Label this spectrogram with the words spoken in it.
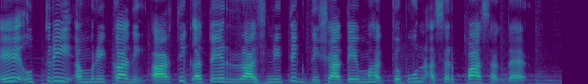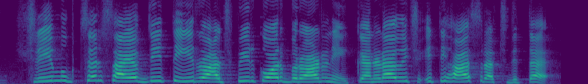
ਇਹ ਉੱਤਰੀ ਅਮਰੀਕਾ ਦੀ ਆਰਥਿਕ ਅਤੇ ਰਾਜਨੀਤਿਕ ਦਿਸ਼ਾ ਤੇ ਮਹੱਤਵਪੂਰਨ ਅਸਰ ਪਾ ਸਕਦਾ ਹੈ। ਸ਼੍ਰੀ ਮੁਕਤਸਰ ਸਾਹਿਬ ਦੀ ਧੀ ਰਾਜਪੀਰ ਕੌਰ ਬਰਾੜ ਨੇ ਕੈਨੇਡਾ ਵਿੱਚ ਇਤਿਹਾਸ ਰਚ ਦਿੱਤਾ ਹੈ।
